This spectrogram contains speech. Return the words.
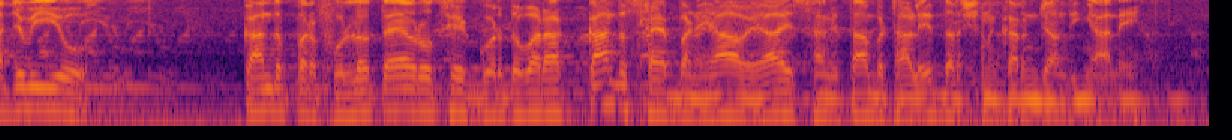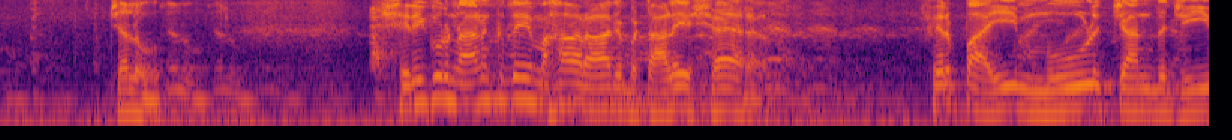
ਅੱਜ ਵੀ ਉਹ ਕੰਧ ਪ੍ਰਫੁੱਲਤ ਹੈ ਔਰ ਉਥੇ ਗੁਰਦੁਆਰਾ ਕੰਧ ਸਾਹਿਬ ਬਣਿਆ ਹੋਇਆ, ਇਹ ਸੰਗਤਾਂ ਬਟਾਲੇ ਦਰਸ਼ਨ ਕਰਨ ਜਾਂਦੀਆਂ ਨੇ। ਚਲੋ। ਸ੍ਰੀ ਗੁਰੂ ਨਾਨਕ ਦੇ ਮਹਾਰਾਜ ਬਟਾਲੇ ਸ਼ਹਿਰ, ਫਿਰ ਭਾਈ ਮੂਲ ਚੰਦ ਜੀ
